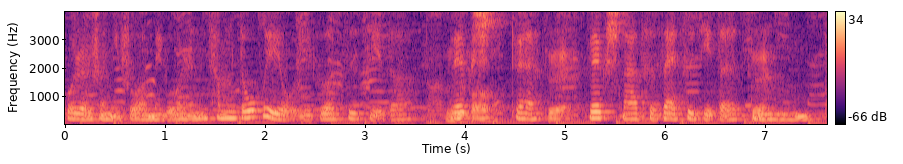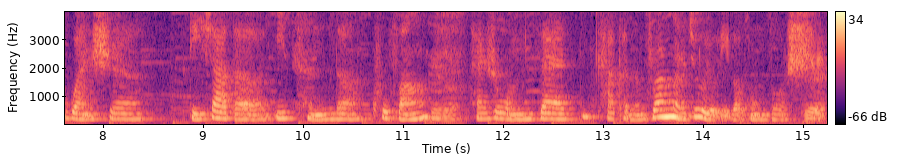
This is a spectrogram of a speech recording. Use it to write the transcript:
或者说你说美国人，他们都会有一个自己的工具 Werk 房对对 Werkstatt 在自己的对嗯，不管是底下的一层的库房，还是我们在他可能专门就有一个工作室，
